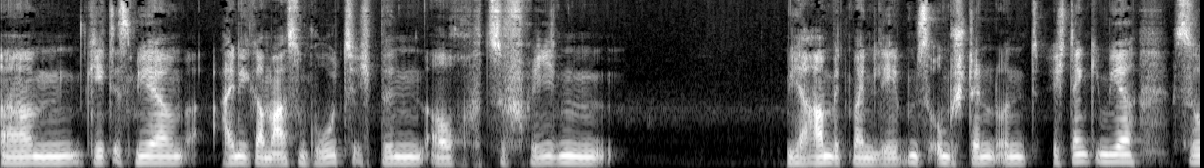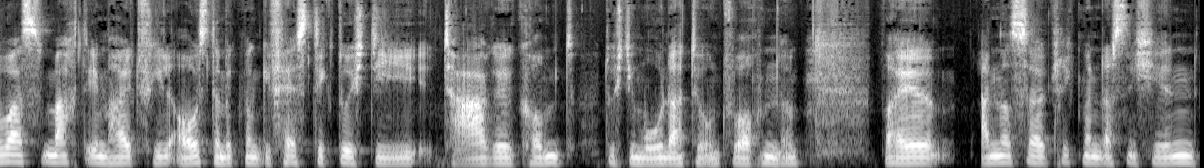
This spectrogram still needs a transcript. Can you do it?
ähm, geht es mir einigermaßen gut. Ich bin auch zufrieden, ja, mit meinen Lebensumständen und ich denke mir, sowas macht eben halt viel aus, damit man gefestigt durch die Tage kommt, durch die Monate und Wochen, ne? weil anders kriegt man das nicht hin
